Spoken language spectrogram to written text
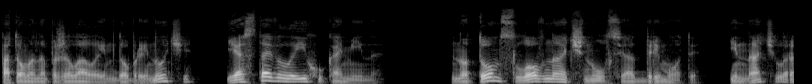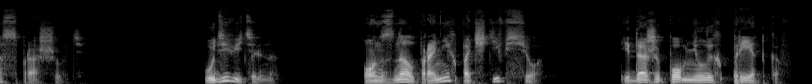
Потом она пожелала им доброй ночи и оставила их у камина. Но Том словно очнулся от дремоты и начал расспрашивать. Удивительно. Он знал про них почти все. И даже помнил их предков.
